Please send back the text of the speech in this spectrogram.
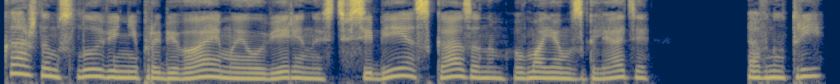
В каждом слове непробиваемая уверенность в себе, сказанном, в моем взгляде. А внутри...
